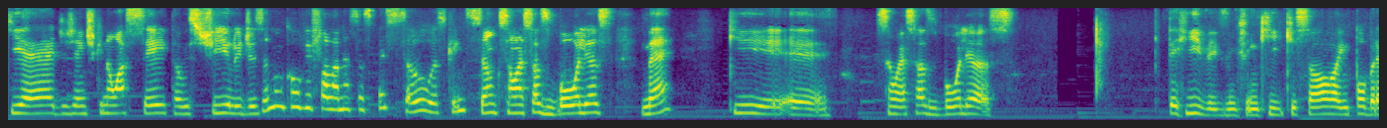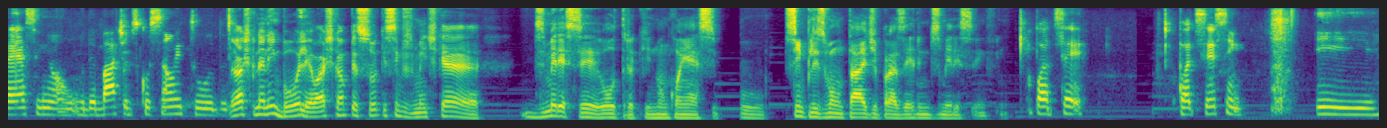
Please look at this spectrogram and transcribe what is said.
que é de gente que não aceita o estilo e diz: Eu nunca ouvi falar nessas pessoas, quem são? Que são essas bolhas, né? Que é, são essas bolhas terríveis, enfim, que, que só empobrecem o debate, a discussão e tudo. Eu acho que não é nem bolha, eu acho que é uma pessoa que simplesmente quer desmerecer outra que não conhece por simples vontade e prazer em desmerecer, enfim. Pode ser. Pode ser, sim. E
